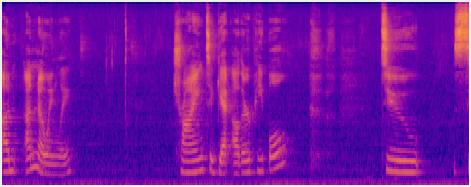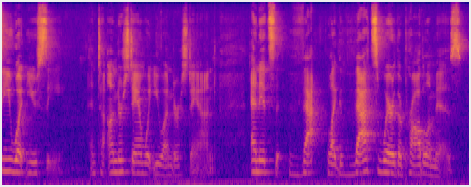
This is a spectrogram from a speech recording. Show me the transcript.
un- unknowingly trying to get other people to see what you see and to understand what you understand. And it's that, like, that's where the problem is.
